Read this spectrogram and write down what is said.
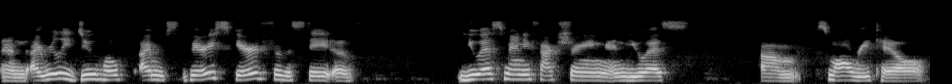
And I really do hope I'm very scared for the state of U.S. manufacturing and U.S. Um, small retail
